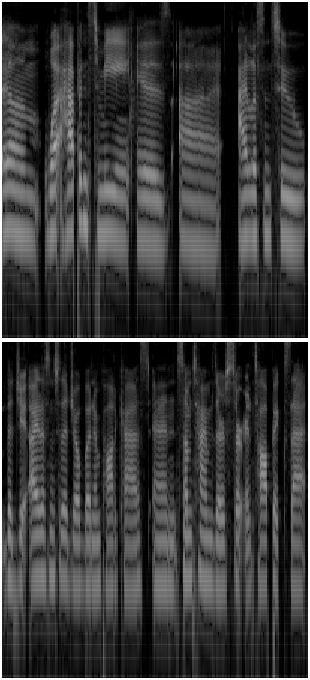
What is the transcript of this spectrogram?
Um, what happens to me is uh, I listen to the I listen to the Joe Budden podcast, and sometimes there's certain topics that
